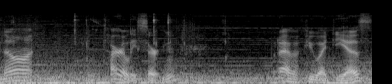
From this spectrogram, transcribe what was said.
Not entirely certain, but I have a few ideas.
